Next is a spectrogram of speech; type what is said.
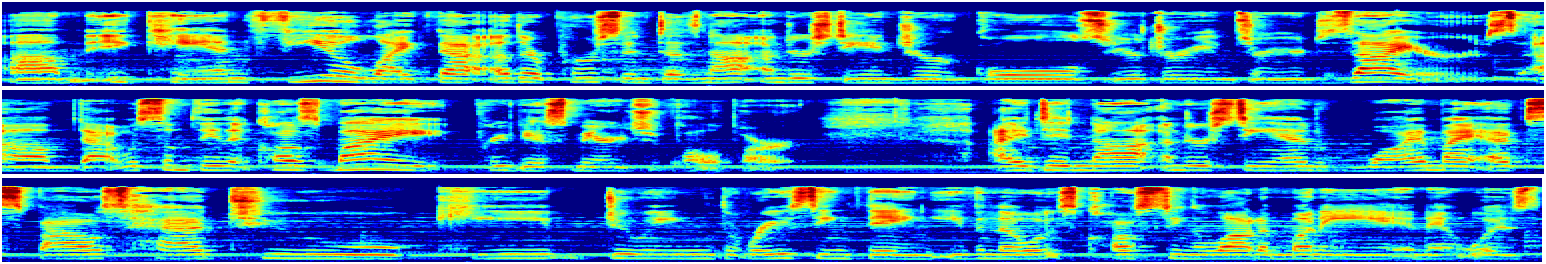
Um, it can feel like that other person does not understand your goals, your dreams, or your desires. Um, that was something that caused my previous marriage to fall apart. I did not understand why my ex spouse had to keep doing the racing thing, even though it was costing a lot of money and it was,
